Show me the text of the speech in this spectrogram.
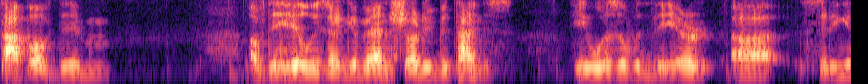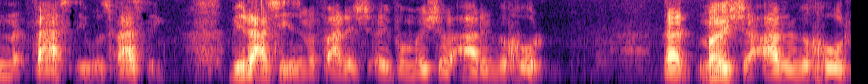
top of the of the hill is er given shori betainis. He was over there uh, sitting in fast. He was fasting. Virashi is mefarish for Moshe Aaron v'chur. That Moshe Aaron v'chur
